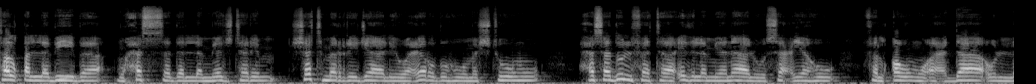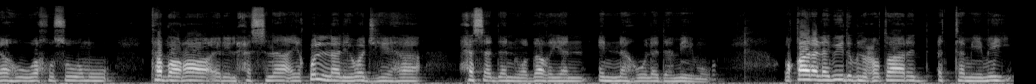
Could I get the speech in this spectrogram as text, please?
تلقى اللبيب محسدا لم يجترم شتم الرجال وعرضه مشتوم حسد الفتى إذ لم ينالوا سعيه فالقوم أعداء له وخصوم. كضرائر الحسناء قلنا لوجهها حسدا وبغيا إنه لدميم. وقال لبيد بن عطارد التميمي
